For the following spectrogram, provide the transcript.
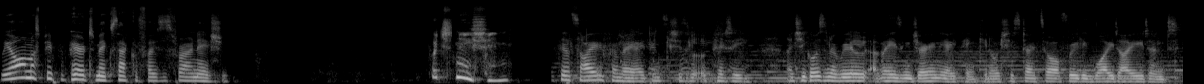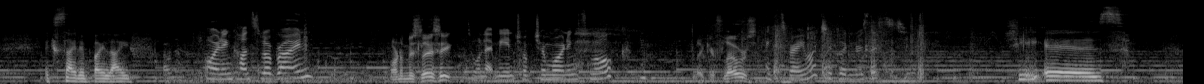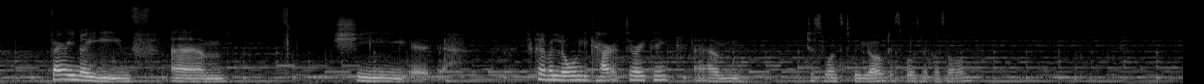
We all must be prepared to make sacrifices for our nation. Which nation? I feel sorry for May. I think she's a little pity. And she goes on a real amazing journey, I think. You know, she starts off really wide-eyed and excited by life. Morning, Constable O'Brien. Morning, Miss Lacy. Don't let me interrupt your morning smoke. Like your flowers. Thanks very much. I couldn't resist. She is very naive. Um, she, uh, she's kind of a lonely character, I think. Um, just wants to be loved, I suppose, like us all.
